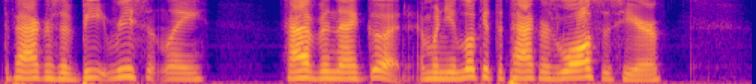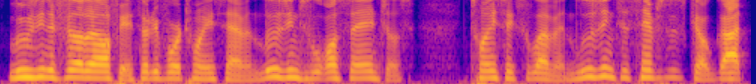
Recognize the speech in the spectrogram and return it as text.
the Packers have beat recently have been that good. And when you look at the Packers' losses here, losing to Philadelphia 34-27, losing to Los Angeles 26-11, losing to San Francisco, got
